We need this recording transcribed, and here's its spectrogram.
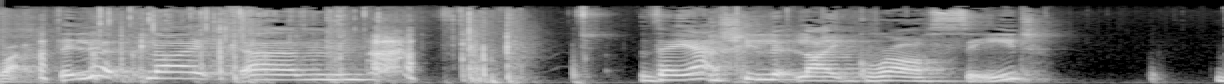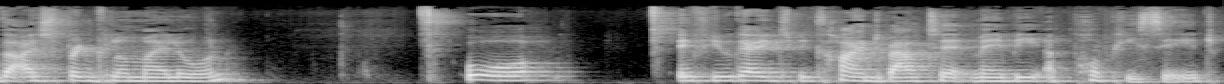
Right, they look like um, they actually look like grass seed that I sprinkle on my lawn, or if you're going to be kind about it, maybe a poppy seed.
